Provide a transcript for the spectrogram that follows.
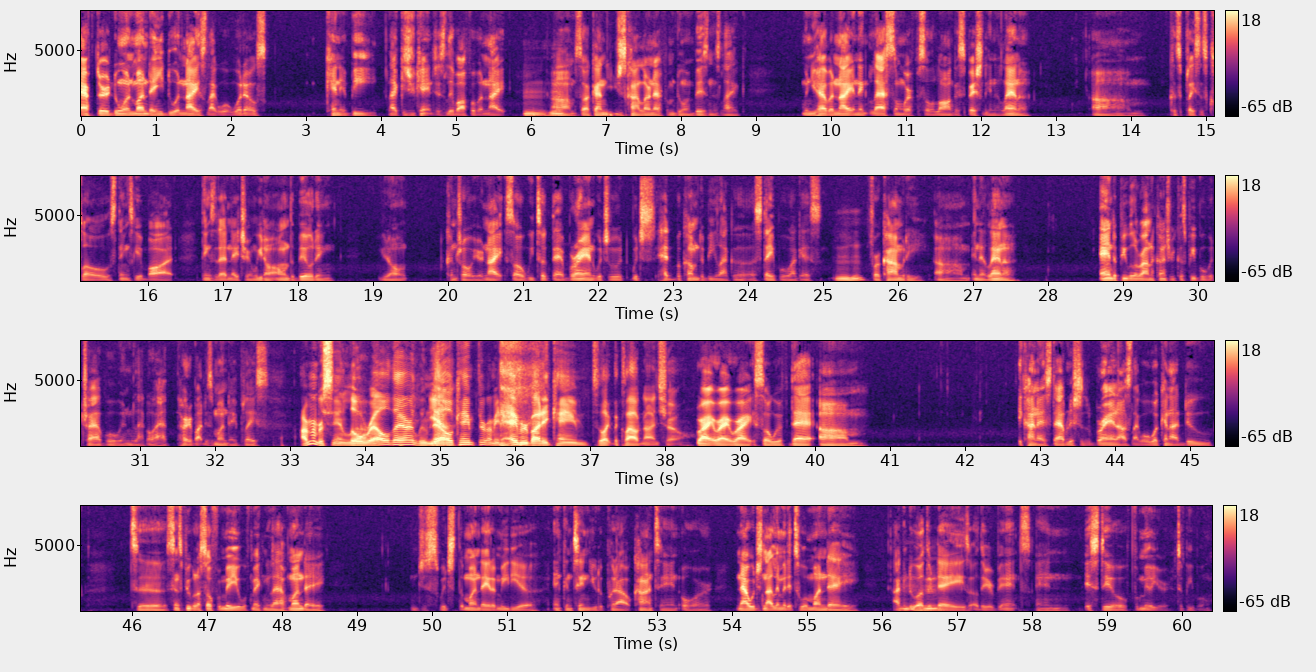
after doing Monday, you do a night. Like, well, what else can it be? Like, cause you can't just live off of a night. Mhm. Um, so I kind of you just kind of learn that from doing business. Like when you have a night and it lasts somewhere for so long, especially in Atlanta, because places close, things get bought, things of that nature, and we don't own the building, you don't control your night. So we took that brand, which would which had become to be like a, a staple, I guess, Mm-hmm. for comedy um, in Atlanta, and the people around the country, because people would travel and be like, "Oh, I heard about this Monday place." I remember seeing Lil Rel there. Lunel yeah. came through. I mean, everybody came to like the Cloud Nine show. Right, right, right. So with that, um, it kind of established the brand. I was like, well, what can I do to since people are so familiar with Make Me Laugh Monday, just switch the Monday to media and continue to put out content. Or now we're just not limited to a Monday. I can do other Mhm. days, other events, and it's still familiar to people.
